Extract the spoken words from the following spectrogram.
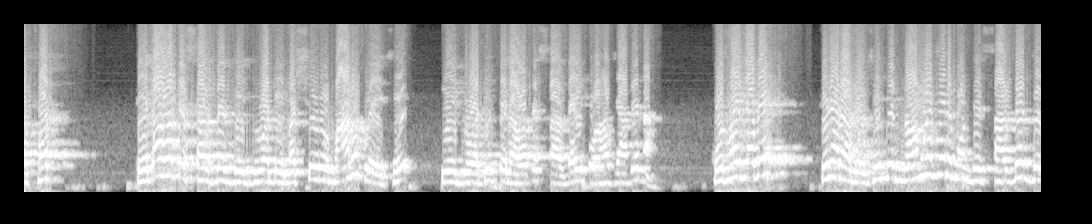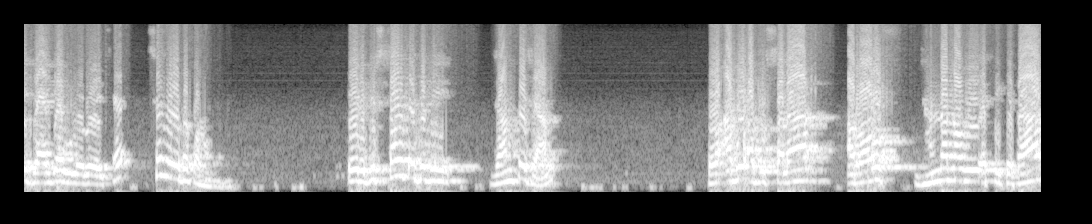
অর্থাৎ তেলাওয়াতের সাজদার যে দুয়াটি মাসুর ও মারুফ রয়েছে, এই দুয়াটি তেলাওয়াতের সাজদাই পড়া যাবে না। কোথায় যাবে? তেনারা বলছেন যে নমাজের মধ্যে সাজদার যে জায়গাগুলো রয়েছে সেগুলোতে পড়া যাবে। এর বিস্তারিত যদি জানতে চান, তো আবু আবু সালাম রফ ঝান্ডা নবী একটি কিতাব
